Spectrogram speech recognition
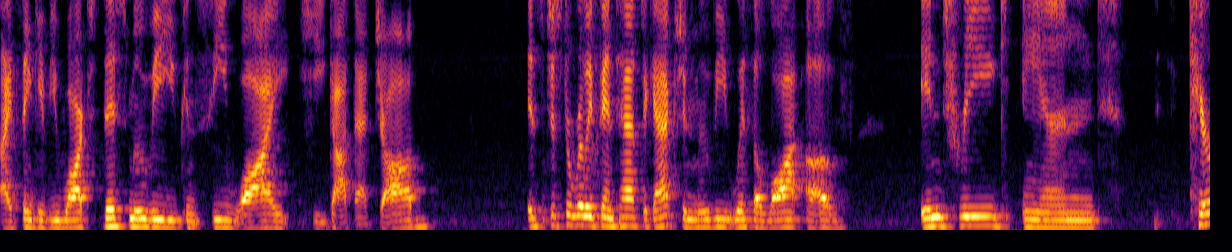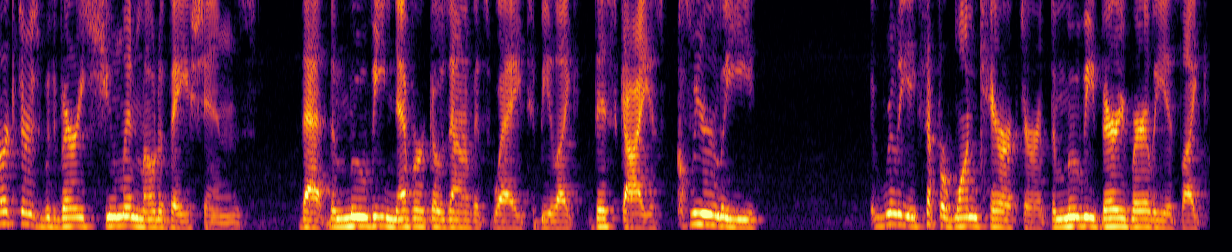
I think if you watch this movie, you can see why he got that job. It's just a really fantastic action movie with a lot of intrigue and characters with very human motivations that the movie never goes out of its way to be like this guy is clearly really except for one character the movie very rarely is like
